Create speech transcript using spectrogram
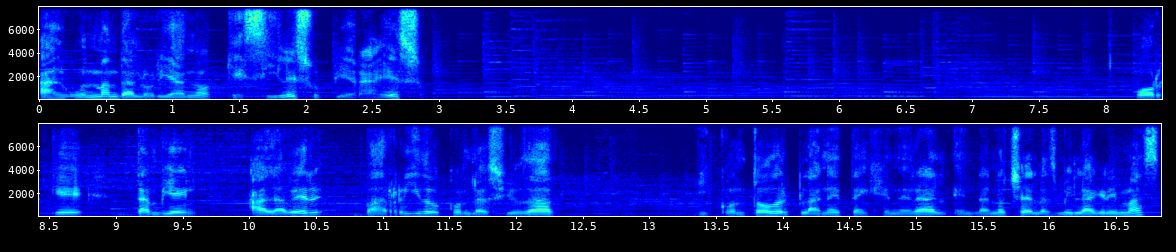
algún mandaloriano que sí le supiera eso. Porque también al haber barrido con la ciudad y con todo el planeta en general en la noche de las mil lágrimas,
